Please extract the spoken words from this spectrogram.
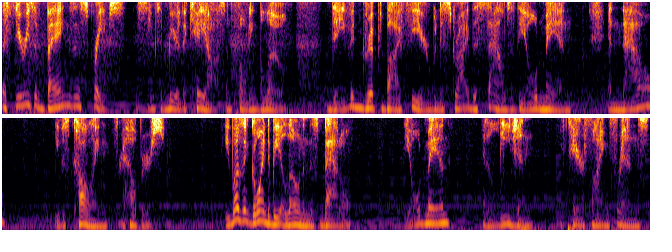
A series of bangs and scrapes seemed to mirror the chaos unfolding below. David, gripped by fear, would describe the sounds as the old man, and now he was calling for helpers. He wasn't going to be alone in this battle. The old man had a legion of terrifying friends,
